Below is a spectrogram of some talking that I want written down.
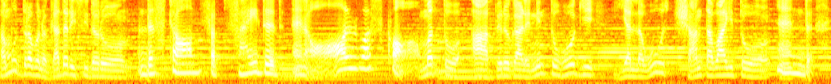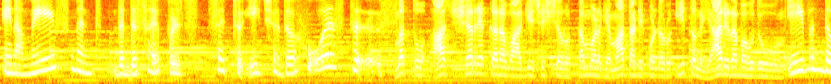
ಸಮುದ್ರವನ್ನು ಗದರಿಸಿದರು. The storm subsided and all was calm ಮತ್ತು ಆ ಬಿರುಗಾಳಿ ನಿಂತು ಹೋಗಿ ಎಲ್ಲವೂ ಶಾಂತವಾಯಿತು. And in amazement the disciples said to each other who is this ಮತ್ತು ಆಶ್ಚರ್ಯಕರವಾಗಿ ಶಿಷ್ಯರು ತಮ್ಮೊಳಗೆ ಮಾತಾಡಿಕೊಂಡರು ಈತನು ಯಾರಿರಬಹುದು? Even the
